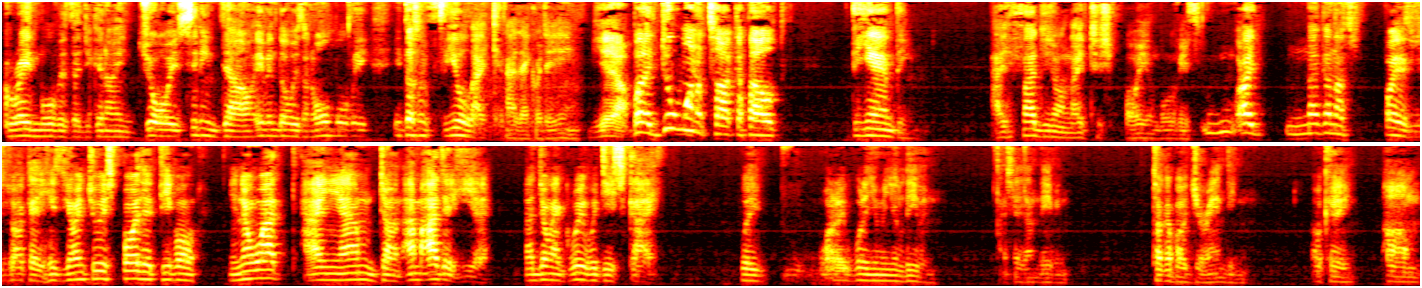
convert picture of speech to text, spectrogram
great movies that you're gonna enjoy sitting down, even though it's an old movie. It doesn't feel like it. I like what Yeah, but I do want to talk about the ending. I thought you don't like to spoil movies. Mm, I'm not gonna spoil. Okay, he's going to spoil it, people. You know what? I am done. I'm out of here. I don't agree with this guy. Wait, what? What do you mean you're leaving? I said I'm leaving. Talk about your ending. Okay. Um.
